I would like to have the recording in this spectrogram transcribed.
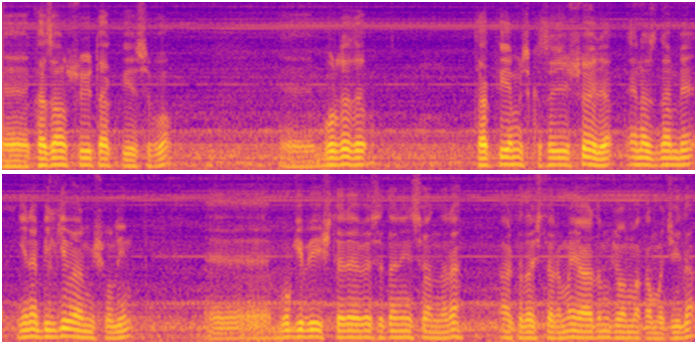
E, kazan suyu takviyesi bu. E, burada da takviyemiz kısaca şöyle. En azından bir yine bilgi vermiş olayım. Ee, bu gibi işlere heves eden insanlara, arkadaşlarıma yardımcı olmak amacıyla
